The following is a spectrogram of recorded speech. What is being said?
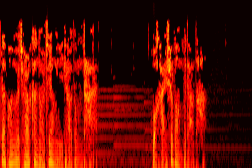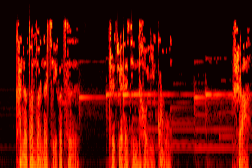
在朋友圈看到这样一条动态，我还是忘不掉他。看着短短的几个字，只觉得心头一苦。是啊，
